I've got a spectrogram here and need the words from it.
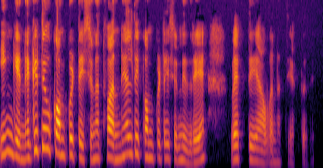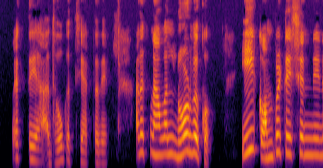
ಹಿಂಗೆ ನೆಗೆಟಿವ್ ಕಾಂಪಿಟೇಷನ್ ಅಥವಾ ಅನ್ಹೆಲ್ದಿ ಕಾಂಪಿಟೇಷನ್ ಇದ್ರೆ ವ್ಯಕ್ತಿಯ ಅವನತಿ ಆಗ್ತದೆ. ವ್ಯಕ್ತಿಯ ಅಧೋಗತಿ ಆಗ್ತದೆ. ಅದಕ್ಕೆ ನಾವಲ್ಲಿ ನೋಡ್ಬೇಕು. ಈ ಕಾಂಪಿಟೇಷನ್ನಿನ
